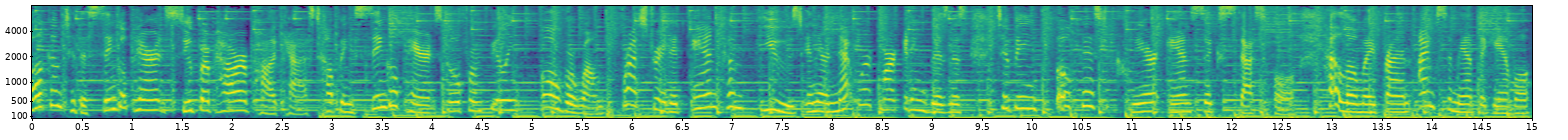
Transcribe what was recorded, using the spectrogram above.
Welcome to the Single Parent Superpower Podcast, helping single parents go from feeling overwhelmed, frustrated, and confused in their network marketing business to being focused, clear, and successful. Hello, my friend. I'm Samantha Gamble.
